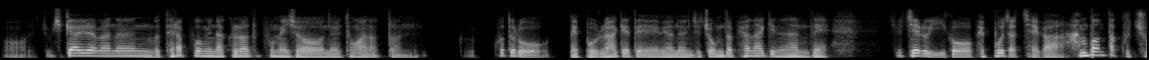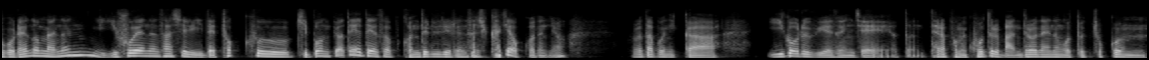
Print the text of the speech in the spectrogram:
어, 좀 쉽게 하려면은 뭐 Terraform이나 CloudFormation을 통한 어떤 그 코드로 배포를 하게 되면은 이제 좀 더 편하기는 한데 실제로 이거 배포 자체가 한 번 딱 구축을 해놓으면은 이후에는 사실 이 네트워크 기본 뼈대에 대해서 건드릴 일은 사실 크게 없거든요. 그러다 보니까 이거를 위해서 이제 어떤 Terraform의 코드를 만들어내는 것도 조금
